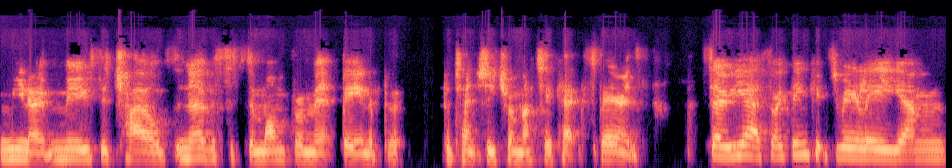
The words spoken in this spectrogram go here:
you know, moves the child's nervous system on from it being a p- potentially traumatic experience. So yeah, so I think it's really um,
